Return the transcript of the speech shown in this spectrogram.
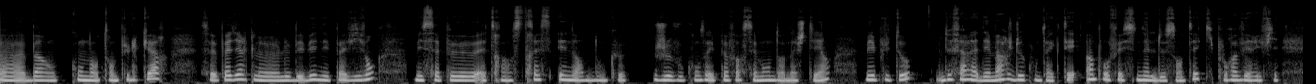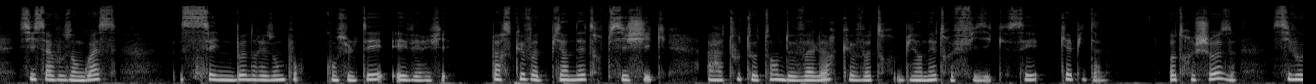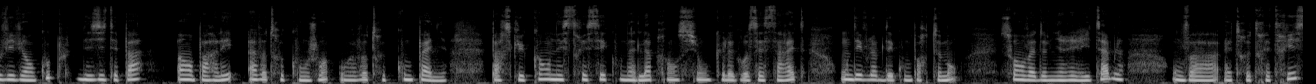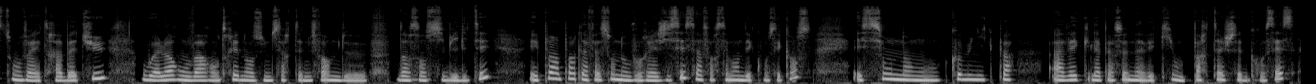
euh, ben, qu'on n'entend plus le cœur, ça veut pas dire que le, bébé n'est pas vivant, mais ça peut être un stress énorme, donc euh, je vous conseille pas forcément d'en acheter un, mais plutôt de faire la démarche de contacter un professionnel de santé qui pourra vérifier. Si ça vous angoisse, c'est une bonne raison pour consulter et vérifier. Parce que votre bien-être psychique a tout autant de valeur que votre bien-être physique. C'est capital. Autre chose, si vous vivez en couple, n'hésitez pas à en parler à votre conjoint ou à votre compagne. Parce que quand on est stressé, qu'on a de l'appréhension, que la grossesse s'arrête, on développe des comportements. Soit on va devenir irritable, on va être très triste, on va être abattu, ou alors on va rentrer dans une certaine forme d'insensibilité. Et peu importe la façon dont vous réagissez, ça a forcément des conséquences. Et si on n'en communique pas avec la personne avec qui on partage cette grossesse,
